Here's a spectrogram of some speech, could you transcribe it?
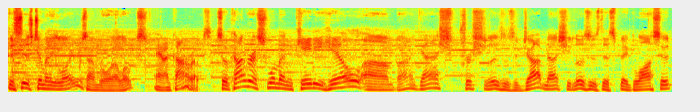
This is Too Many Lawyers. I'm Royal Oakes. And I'm Connor Oakes. So, Congresswoman Katie Hill, um, my gosh, first she loses her job, now she loses this big lawsuit.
